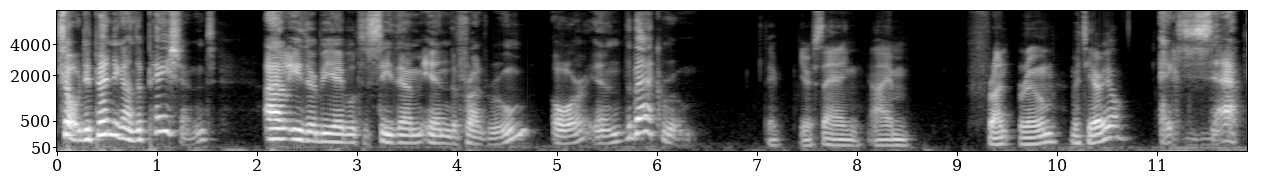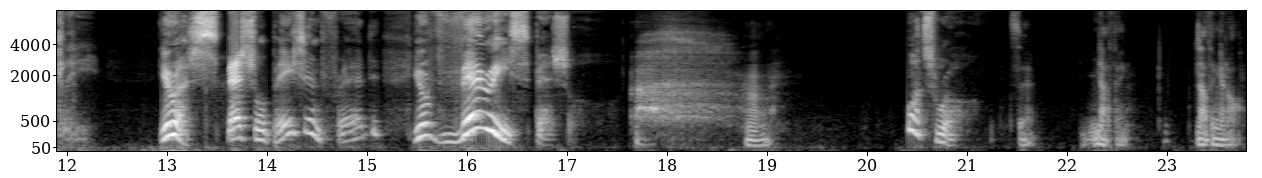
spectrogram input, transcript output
So, depending on the patient, I'll either be able to see them in the front room or in the back room. You're saying I'm front room material? Exactly. You're a special patient, Fred. You're very special. Huh. What's wrong? It's uh, nothing. Nothing at all.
